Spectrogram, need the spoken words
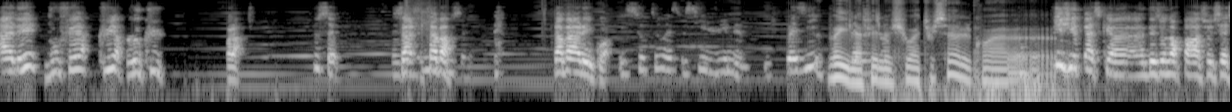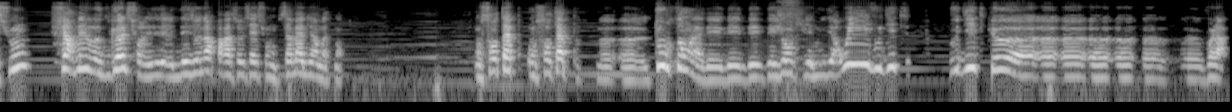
Allez vous faire cuire le cul. Voilà. Tout seul. Ça, ça va ça va aller quoi. Il s'auto-associe lui-même. Il choisit. Oui, il a fait le choix tout seul quoi. Si j'ai pas un, déshonneur par association, fermez votre gueule sur les déshonneurs par association. Ça va bien maintenant. On s'en tape, on s'en tape euh, euh, tout le temps là, des, des, des, gens qui viennent nous dire oui, vous dites, vous dites que euh, voilà.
